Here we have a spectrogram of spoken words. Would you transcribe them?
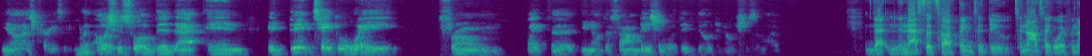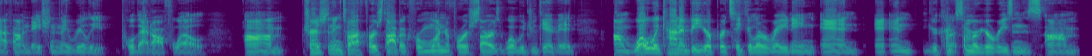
you know that's crazy. But Ocean Twelve did that, and it did take away from like the you know the foundation what they built in Ocean's Eleven. That and that's the tough thing to do to not take away from that foundation. They really pull that off well. Um, transitioning to our first topic from one to four stars, what would you give it? Um, what would kind of be your particular rating and and your kind of some of your reasons um,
